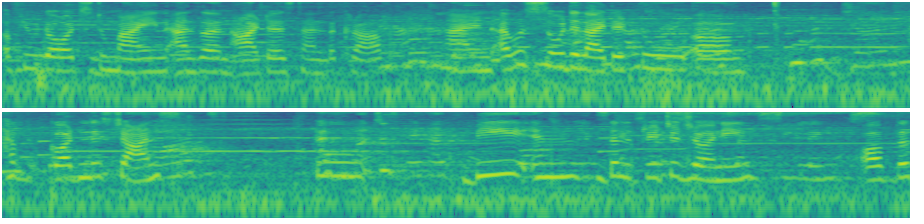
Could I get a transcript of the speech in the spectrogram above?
a few dots to mine as an artist and the craft. And I was so delighted to um, have gotten this chance to be in the literature journey of the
